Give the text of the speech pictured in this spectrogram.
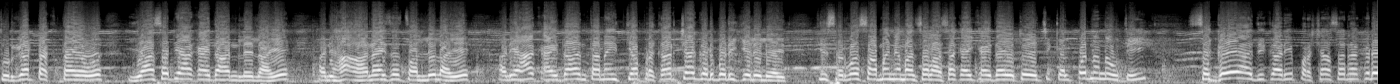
तुरुंगात टाकता यावं यासाठी हा कायदा आणलेला आहे आणि हा आणायचं चाललेला आहे. आणि हा कायदा आणताना इतक्या प्रकारच्या गडबडी केलेल्या आहेत की सर्वसामान्य माणसाला असा काही कायदा येतो याची कल्पना नव्हती. सगळे अधिकारी प्रशासनाकडे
